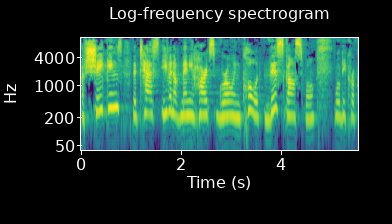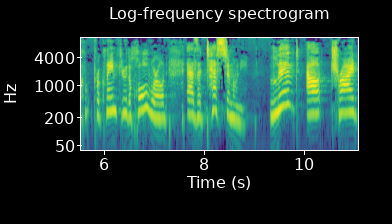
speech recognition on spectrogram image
of shakings, the test even of many hearts growing cold. This gospel will be proclaimed through the whole world as a testimony, lived out, tried,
